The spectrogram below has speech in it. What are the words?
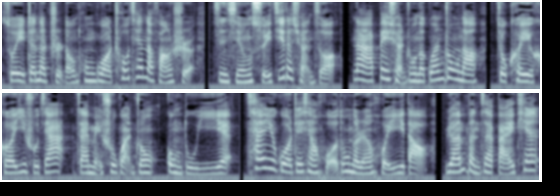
所以真的只能通过抽签的方式进行随机的选择。那被选中的观众呢，就可以和艺术家在美术馆中共度一夜。参与过这项活动的人回忆道：“原本在白天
